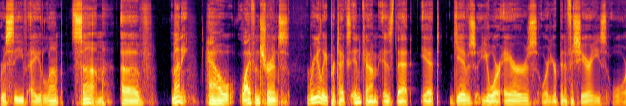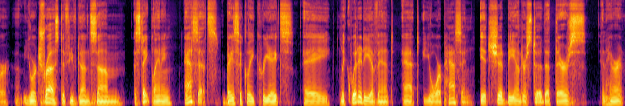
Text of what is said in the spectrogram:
receive a lump sum of money how life insurance really protects income is that it gives your heirs or your beneficiaries or um, your trust, if you've done some estate planning, assets. Basically, creates a liquidity event at your passing. It should be understood that there's inherent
